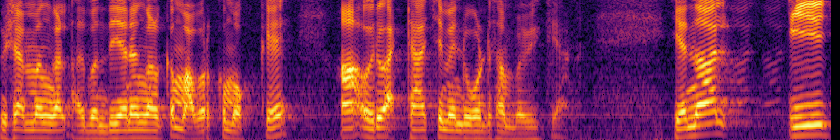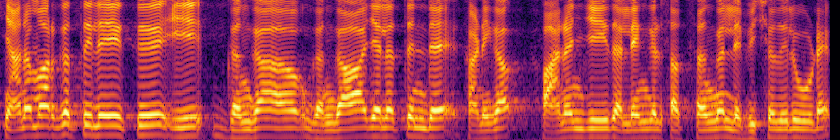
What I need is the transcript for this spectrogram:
വിഷമങ്ങൾ അത് ബന്ധുജനങ്ങൾക്കും അവർക്കുമൊക്കെ ആ ഒരു അറ്റാച്ച്മെന്റ് കൊണ്ട് സംഭവിക്കുകയാണ്. എന്നാൽ ഈ ജ്ഞാനമാർഗത്തിലേക്ക് ഈ ഗംഗാ ഗംഗാജലത്തിന്റെ കണിക പാനം ചെയ്ത് അല്ലെങ്കിൽ സത്സംഗം ലഭിച്ചതിലൂടെ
